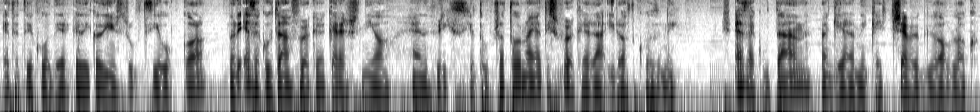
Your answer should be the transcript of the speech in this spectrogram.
etetőkód érkezik az instrukciókkal, mert ezek után föl kell keresni a Handflix YouTube csatornáját, és föl kell rá iratkozni. És ezek után megjelenik egy csevegő ablak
